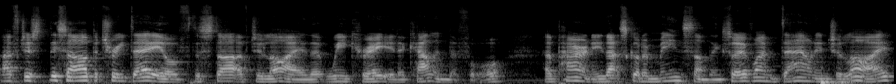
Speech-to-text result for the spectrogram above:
I've just, this arbitrary day of the start of July that we created a calendar for, apparently that's got to mean something. So if I'm down in July,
